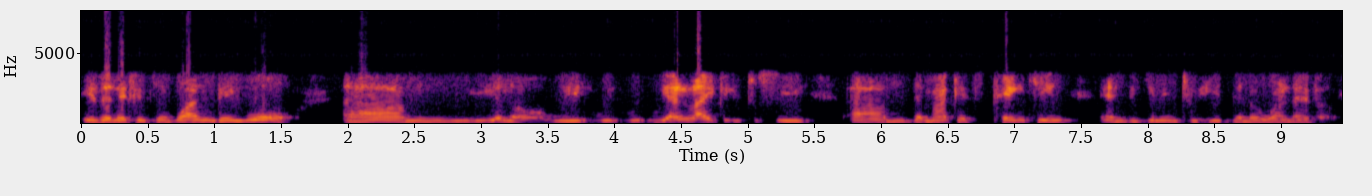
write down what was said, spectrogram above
even if it's a one-day war, um, we, are likely to see um, the markets tanking and beginning to hit the lower levels.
